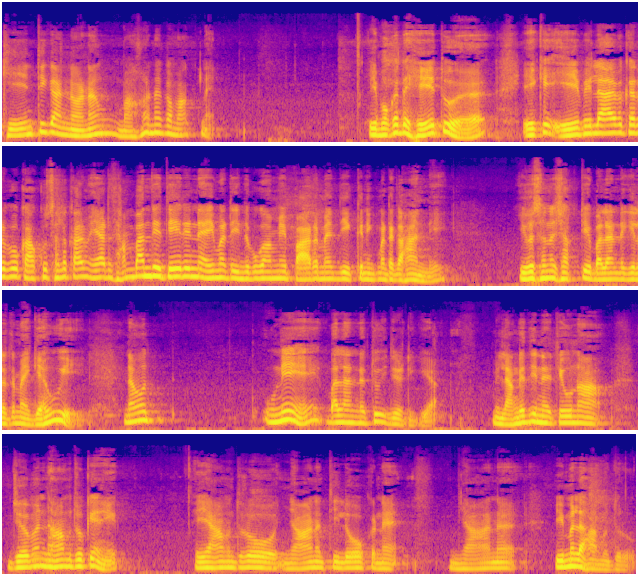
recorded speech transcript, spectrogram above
කේන්ති ගන්නවා නම් මහානකමක් නැහැ ඒ මොකද හේතුව ඒකේ ඒ වෙලාවේ කරපු කකුසල කර්ම එයාට සම්බන්ධය තේරෙන්නේ නැහැ. මට ඉඳපු ගමන් මේ පාරමැද්දි එක්කෙනෙක් මට ගහන්නේ. ඉවසන ශක්තිය බලන්න කියලා තමයි ගැහුවේ. නමුත් උනේ බලන්න නැතුව ඉදිරියට ගියා. මේ ළඟදී නැති වුණා ජර්මන් හාමුදුර කෙනෙක්. ඒ හාමුදුරෝ ඥානතිලෝකන ඥාන විමල හාමුදුරෝ.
